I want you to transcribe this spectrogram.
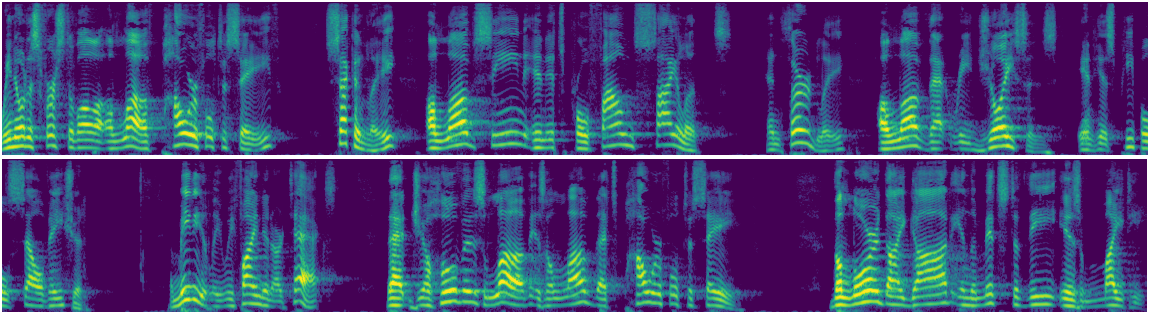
we notice, first of all, a love powerful to save. Secondly, a love seen in its profound silence. And thirdly, a love that rejoices in his people's salvation. Immediately, we find in our text that Jehovah's love is a love that's powerful to save. The Lord thy God in the midst of thee is mighty.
